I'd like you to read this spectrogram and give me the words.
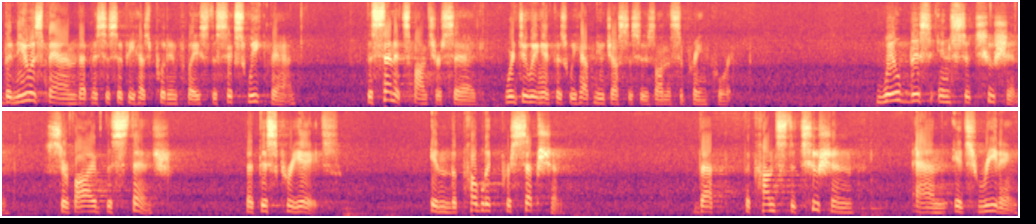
The newest ban that Mississippi has put in place, the six week ban, the Senate sponsor said we're doing it because we have new justices on the Supreme Court. Will this institution survive the stench that this creates in the public perception that the Constitution and its reading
